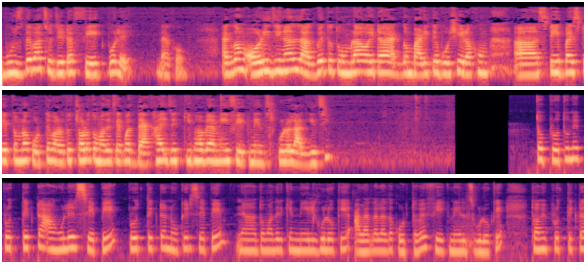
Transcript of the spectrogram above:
বুঝতে পারছ যেটা ফেক বলে? দেখো। একদম অরিজিনাল লাগবে, তো তোমরা ওইটা একদম বাড়িতে বসে এরকম স্টেপ বাই স্টেপ তোমরা করতে পারো। তো চলো তোমাদেরকে একবার দেখাই যে কীভাবে আমি এই ফেক নেলসগুলো লাগিয়েছি। তো প্রথমে প্রত্যেকটা আঙুলের শেপে প্রত্যেকটা নোকের শেপে তোমাদেরকে নেলগুলোকে আলাদা আলাদা করতে হবে ফেক নেলসগুলোকে তো আমি প্রত্যেকটা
